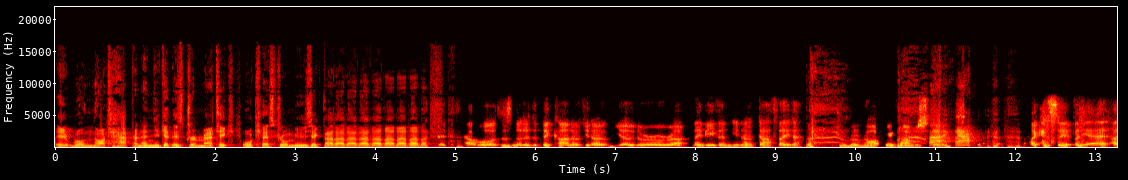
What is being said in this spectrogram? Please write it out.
it will not happen." And you get this dramatic orchestral music. Da da da da da da da da. It's Star Wars, isn't it? It's a bit kind of, you know, Yoda or uh, maybe even, you know, Darth Vader. you will not make my mistake. I can see it. But yeah, I,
